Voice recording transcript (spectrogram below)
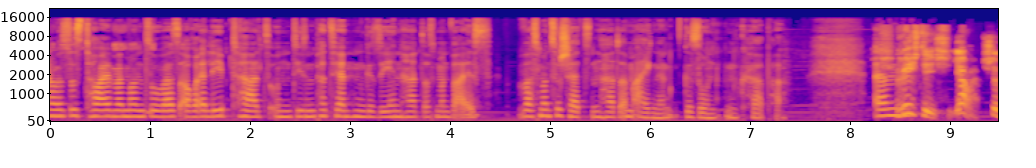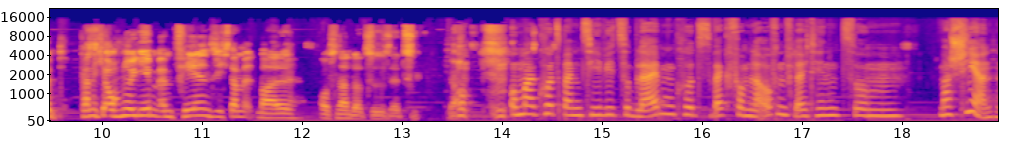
Aber es ist toll, wenn man sowas auch erlebt hat und diesen Patienten gesehen hat, dass man weiß, was man zu schätzen hat am eigenen gesunden Körper. Ähm, Richtig, ja, stimmt. Kann ich auch nur jedem empfehlen, sich damit mal auseinanderzusetzen. Ja. Um, um mal kurz beim Zivi zu bleiben, kurz weg vom Laufen, vielleicht hin zum Marschieren.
